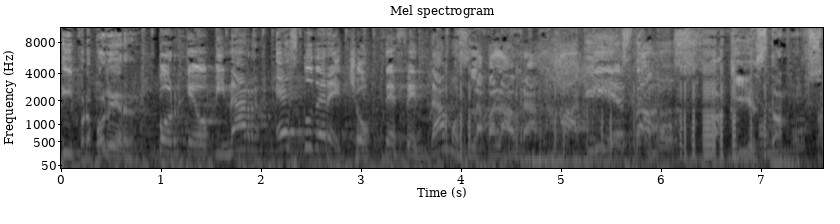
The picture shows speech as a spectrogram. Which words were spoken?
y proponer. Porque opinar es tu derecho. Defendamos la palabra. Aquí estamos. Aquí estamos.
